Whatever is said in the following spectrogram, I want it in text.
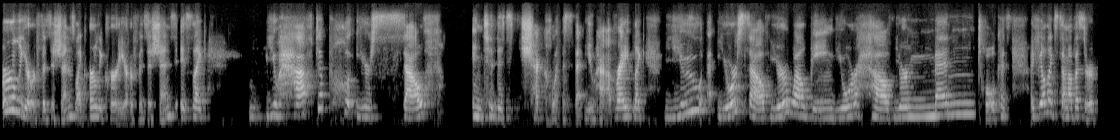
earlier physicians, like early career physicians, is like you have to put yourself into this checklist that you have, right? Like you, yourself, your well being, your health, your mental, because I feel like some of us are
